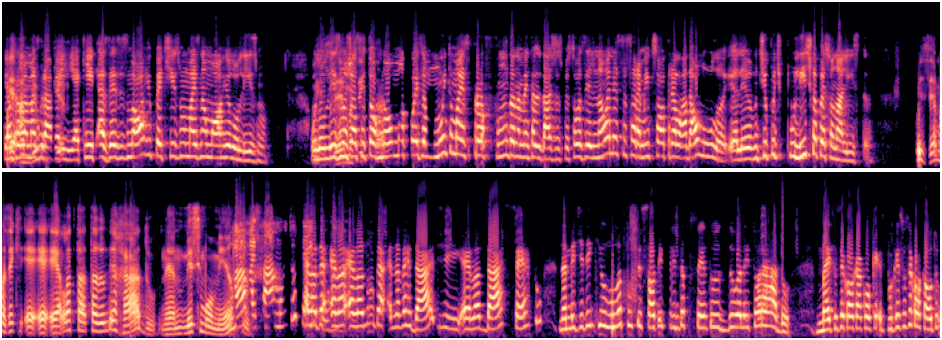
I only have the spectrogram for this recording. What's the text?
Tem um é, problema mais grave ver... aí, é que às vezes morre o petismo, mas não morre o lulismo. O pois lulismo é, já se tornou uma coisa muito mais profunda na mentalidade das pessoas. Ele não é necessariamente só atrelado ao Lula. Ele é um tipo de política personalista. Pois é, mas é que é, é, ela tá, tá dando errado, né? Nesse momento. Ah, mas tá há muito tempo. Ela, ela, ela não dá, na verdade, ela dá certo na medida em que o Lula por si só tem 30% do eleitorado. Mas se você colocar qualquer. Porque se você colocar outro.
